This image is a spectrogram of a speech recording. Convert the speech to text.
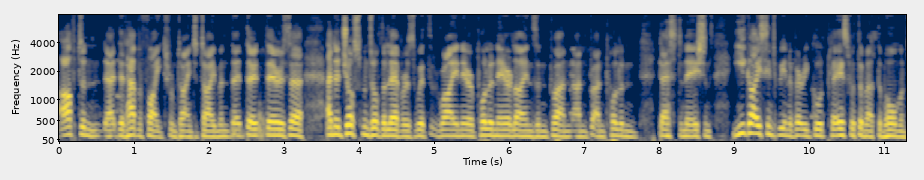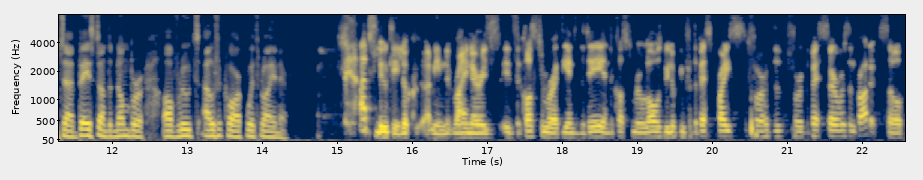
often uh, that have a fight from time to time, and there, there's a, an adjustment of the levers with Ryanair pulling airlines and and, and, and pulling destinations. You guys seem to be in a very good place with them at the moment, based on the number of routes out of Cork with Ryanair. Absolutely. Look, I mean, Ryanair is is the customer at the end of the day, and the customer will always be looking for the best price for the for the best service and product. So,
